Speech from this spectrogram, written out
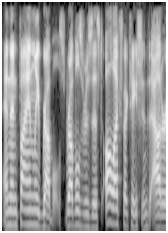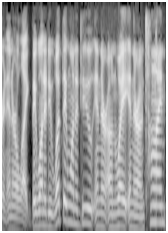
And then finally, rebels. Rebels resist all expectations, outer and inner alike. They want to do what they want to do in their own way, in their own time,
